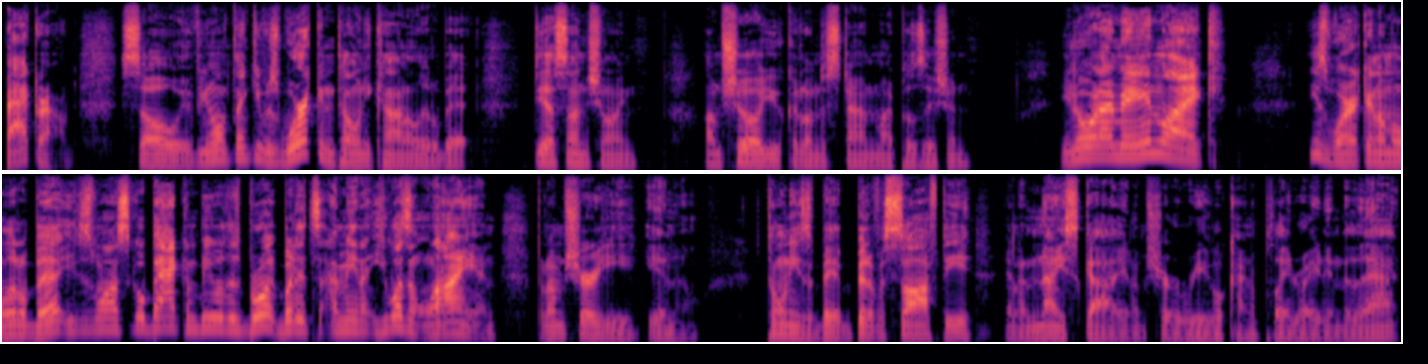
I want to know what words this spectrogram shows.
background. So if you don't think he was working Tony Khan a little bit, dear sunshine, I'm sure you could understand my position. You know what I mean? Like he's working him a little bit. He just wants to go back and be with his bro. But it's, I mean, he wasn't lying, but I'm sure he, you know, Tony's a bit, bit of a softy and a nice guy, and I'm sure Regal kind of played right into that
